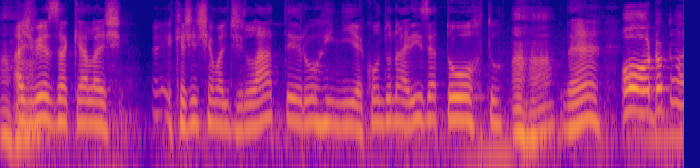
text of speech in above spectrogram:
Aham. Às vezes aquelas eh, que a gente chama de laterorrinia, quando o nariz é torto, Aham. né? Ô, doutor,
